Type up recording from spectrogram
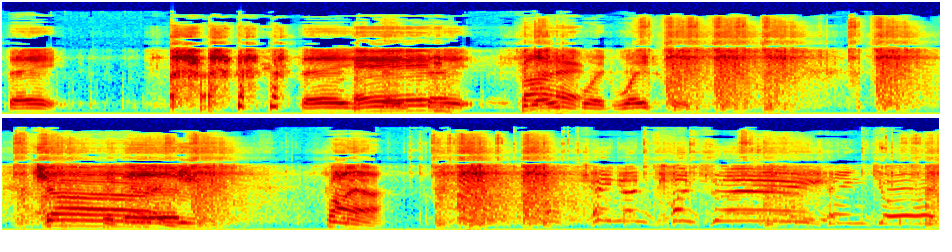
Stay. Stay. Stay. Aim, Stay. fire. Wait for it. Wait for it. Charge! aim. Fire. King and country! King George!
